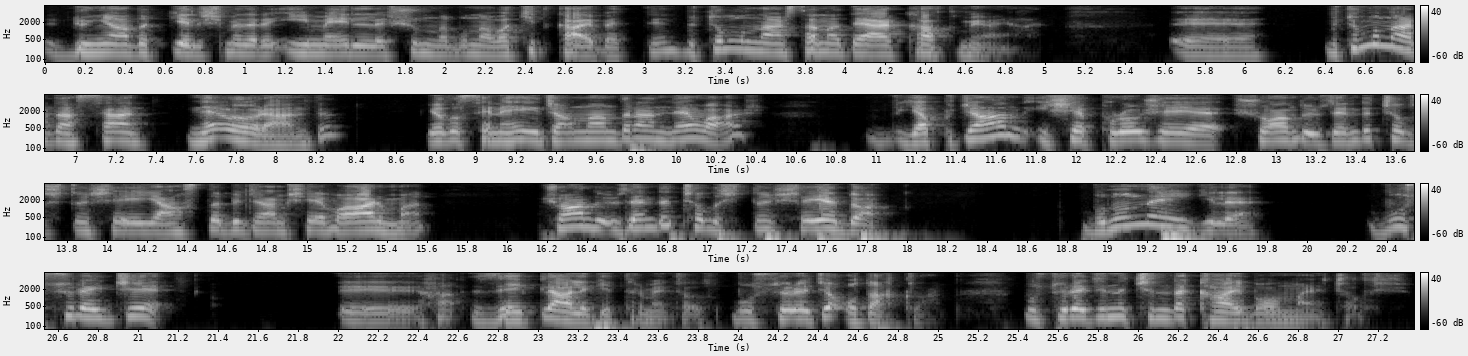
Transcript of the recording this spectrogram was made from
dünyadaki gelişmelere e-mail ile şunla buna vakit kaybettin. Bütün bunlar sana değer katmıyor yani. Ee, bütün bunlardan sen ne öğrendin? Ya da seni heyecanlandıran ne var? Yapacağın işe, projeye, şu anda üzerinde çalıştığın şeye yansıtabileceğin bir şey var mı? Şu anda üzerinde çalıştığın şeye dön. Bununla ilgili bu süreci e, zevkli hale getirmeye çalış. Bu sürece odaklan. Bu sürecin içinde kaybolmaya çalış.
